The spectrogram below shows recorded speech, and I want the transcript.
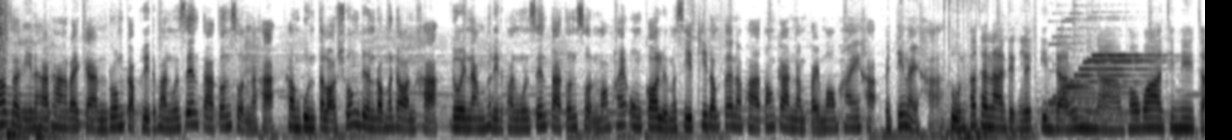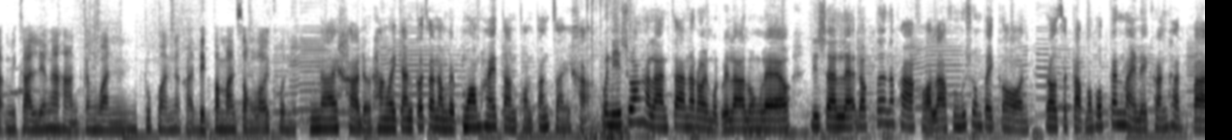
นอกจากนี้นะคะ ทางรายการร่วมกับผลิตภัณฑ์วุ้นเส้นตาต้นสนนะคะทำบุญตลอดช่วงเดือนรอมฎอนค่ะ โดยนำผลิตภัณฑ์วุ้นเส้นตาต้นสนมอบให้องค์กรหรือมัสยิดที่ดรนภาต้องการนำไปมอบให้ค่ะ เป็นที่ไหนคะศูนย์พัฒนาเด็กเล็กอินดารุมินา เพราะว่าที่นี่จะมีการเลี้ยงอาหารกลางวันทุกวันนะคะ เด็กประมาณ 200 คนได้ค่ะ เดี๋ยวทางรายการก็จะนำไปมอบให้ตามความตั้งใจค่ะ วันนี้ช่วงหาร้านจานอร่อยหมดเวลาลงแล้ว ดิฉันและดรนภาขอลาคุณผู้ชมไปก่อน เราจะกลับมาพบกันใหม่ในครั้งถัดไป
